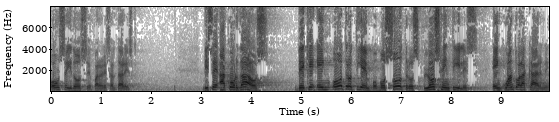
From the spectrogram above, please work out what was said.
11 y 12 para resaltar esto. Dice, acordaos de que en otro tiempo vosotros los gentiles, en cuanto a la carne,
